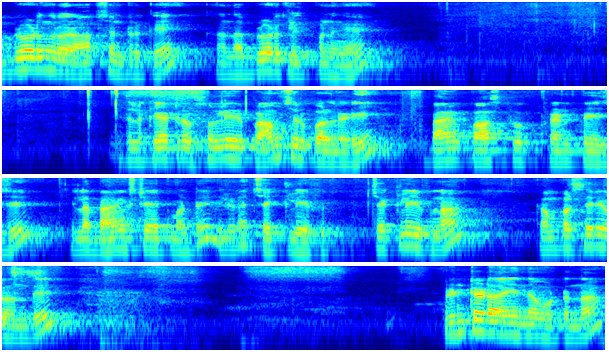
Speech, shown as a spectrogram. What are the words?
அப்லோடுங்கிற ஒரு ஆப்ஷன் இருக்குது அந்த அப்லோடை கிளிக் பண்ணுங்கள் இதில் கேட்டு சொல்லி காமிச்சிருப்போம் already bank passbook front page இல்லை பேங்க் ஸ்டேட்மெண்ட்டு இல்லைன்னா செக் லீஃப் செக் லீஃப்னால் கம்பல்சரி வந்து பிரிண்டட் ஆகியிருந்தால் மட்டும்தான்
